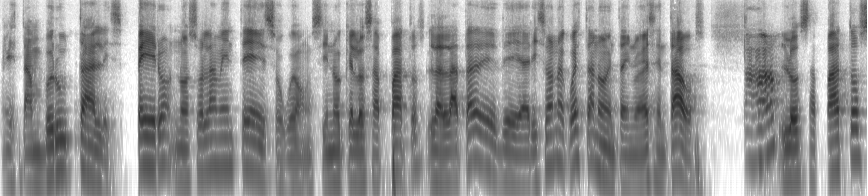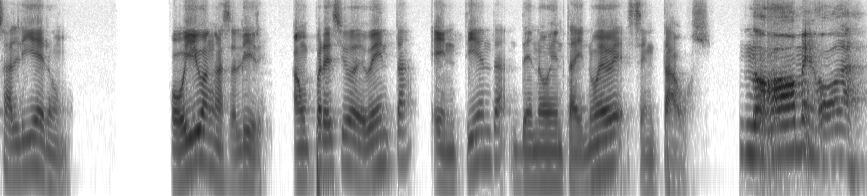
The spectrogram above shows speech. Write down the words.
están brutales, pero no solamente eso, weón, sino que los zapatos, la lata de, Arizona cuesta 99 centavos. Los zapatos salieron o iban a salir a un precio de venta en tienda de 99 centavos. No me jodas.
